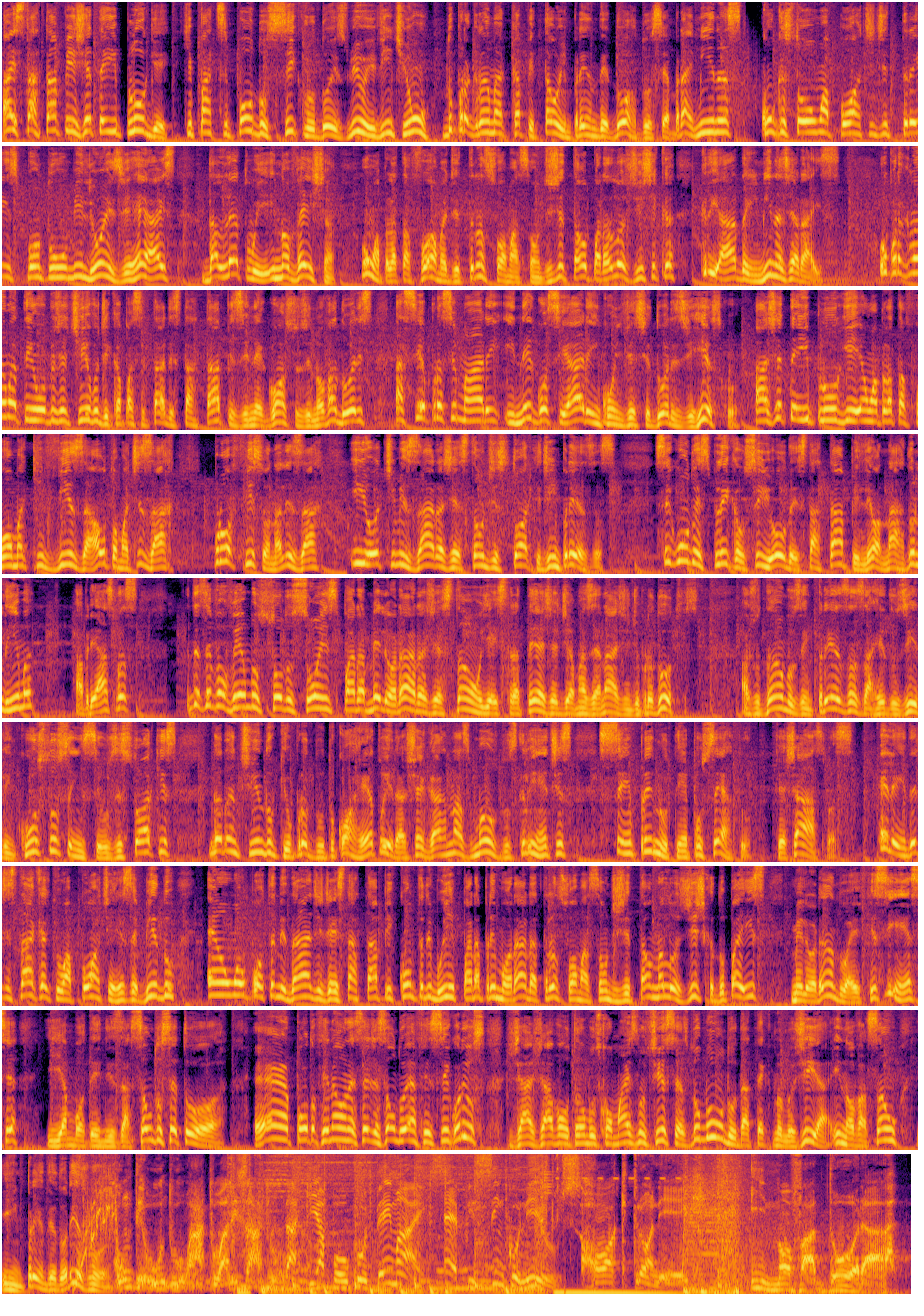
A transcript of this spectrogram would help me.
A startup GTI Plug, que participou do ciclo 2021 do programa Capital Empreendedor do Sebrae Minas, conquistou um aporte de 3,1 milhões de reais da Letway Innovation, uma plataforma de transformação digital para logística criada em Minas Gerais. O programa tem o objetivo de capacitar startups e negócios inovadores a se aproximarem e negociarem com investidores de risco. A GTI Plug é uma plataforma que visa automatizar profissionalizar e otimizar a gestão de estoque de empresas. Segundo explica o CEO da startup, Leonardo Lima, aspas, desenvolvemos soluções para melhorar a gestão e a estratégia de armazenagem de produtos. Ajudamos empresas a reduzirem custos em seus estoques, garantindo que o produto correto irá chegar nas mãos dos clientes sempre no tempo certo. Fecha aspas. Ele ainda destaca que o aporte recebido é uma oportunidade de a startup contribuir para aprimorar a transformação digital na logística do país, melhorando a eficiência e a modernização do setor. É ponto final nessa edição do F5 News. Já já voltamos com mais notícias do mundo da tecnologia, inovação e empreendedorismo. Conteúdo atualizado. Daqui a pouco tem mais. F5 News. Rocktronic. Inovadora.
